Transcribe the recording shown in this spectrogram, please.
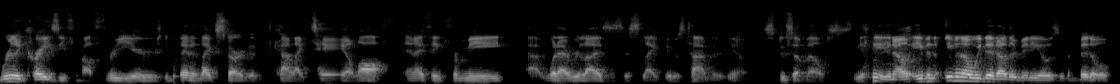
really crazy for about three years, but then it like started to kind of like tail off. And I think for me, uh, what I realized is just like it was time to you know do something else. you know, even even though we did other videos in the middle,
